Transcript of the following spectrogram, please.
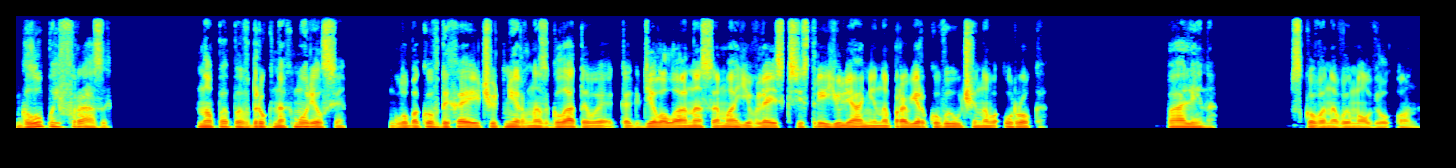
глупой фразы. Но Пеппа вдруг нахмурился, глубоко вдыхая и чуть нервно сглатывая, как делала она сама, являясь к сестре Юлиане на проверку выученного урока. «Полина», — скованно вымолвил он,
